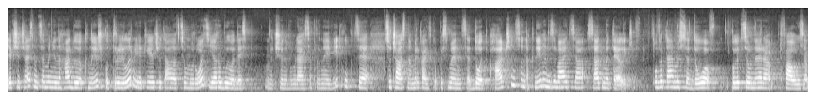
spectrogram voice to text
Якщо чесно, це мені нагадує книжку Трилер, який я читала в цьому році. Я робила десь, якщо я не помиляюся про неї відгук. Це сучасна американська письменниця Дот Хатчинсон, а книга називається Сад метеликів. Повертаємося до колекціонера Фауза.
